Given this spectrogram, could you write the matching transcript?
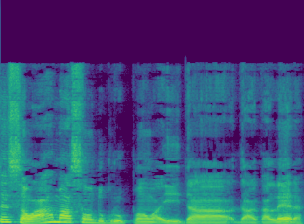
Atenção, a armação do grupão aí, da, da galera,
